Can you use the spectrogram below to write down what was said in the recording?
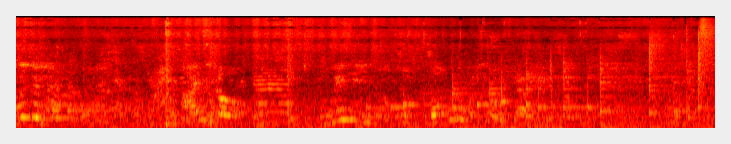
네. 아니죠. 고객이 저보고 이걸 어떻게 알겠어요?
